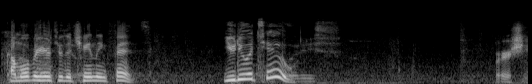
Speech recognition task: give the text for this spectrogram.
Come over here through the chain link fence. You do it too. Where is she?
